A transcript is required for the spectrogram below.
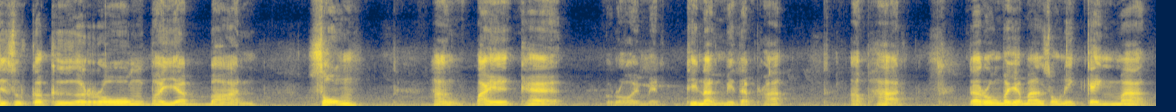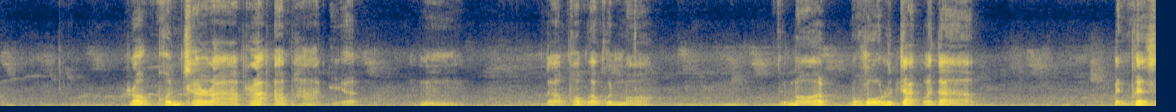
ที่สุดก็คือโรงพยาบาลสงฆ์ห่างไปแค่ร้อยเมตร ที่นั่นมีแต่พระอาพาธแต่โรงพยาบาลสงฆ์นี่เก่งมาก เพราะคนชราพระอาพาธเยอะก็พบกับคุณหมอ คุณหมอโอ้โหรู้จักแล้วก็ เป็นเพื่อนส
